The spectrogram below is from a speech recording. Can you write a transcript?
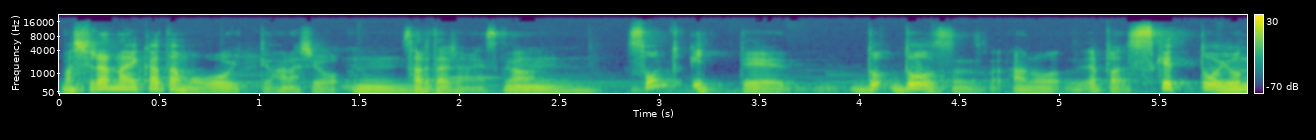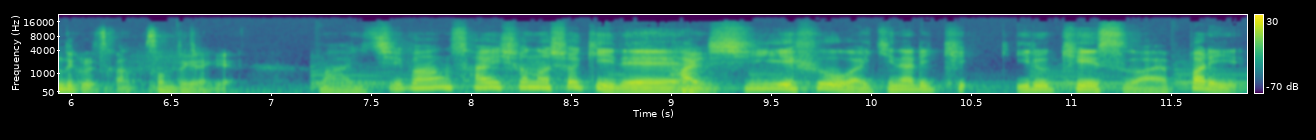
まあ、知らない方も多いっていう話をうん。されたじゃないですか、うん。その時ってどどうするんですか？あのやっぱ助っ人を呼んでくるんですか？その時だけまあ、一番最初の初期ではい。CFO がいきなりきいるケースはやっぱり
